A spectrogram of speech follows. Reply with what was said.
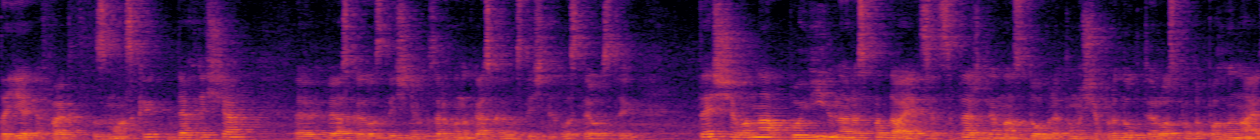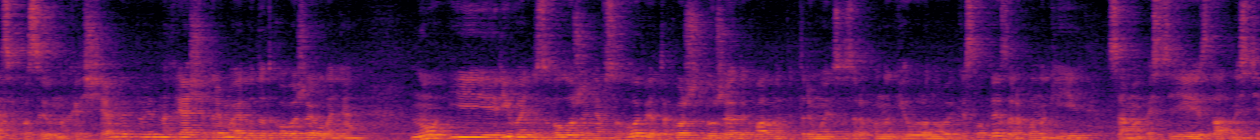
дає ефект змазки для хряща е, за рахунок в'язкоеластичних властивостей. Те, що вона повільно розпадається, це теж для нас добре, тому що продукти розпаду поглинаються пасивно хрящем, відповідно, хрящ отримує додаткове живлення. Ну і рівень зволоження в суглобі також дуже адекватно підтримується за рахунок гіалуронової кислоти, за рахунок її саме ось цієї здатності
